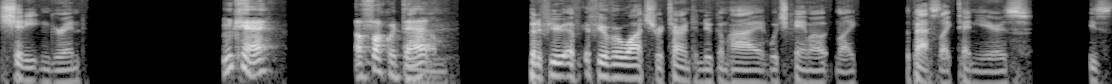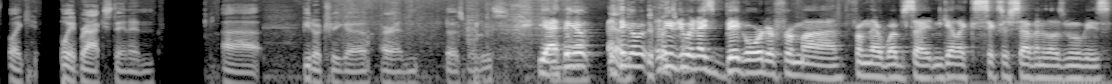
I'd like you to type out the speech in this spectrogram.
shit eating grin. okay, I'll fuck with that. Um, but if you if, if you ever watch Return to Nuke 'Em High, which came out in like the past like ten years, he's like Blade Braxton and uh, Vito Trigo are in those movies. yeah, I think uh, I, yeah, think they're- I, think friends do a nice big order from uh from their website and get like six or seven of those movies.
